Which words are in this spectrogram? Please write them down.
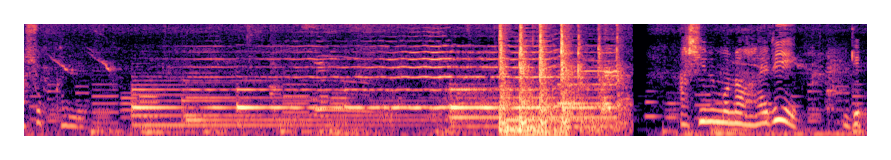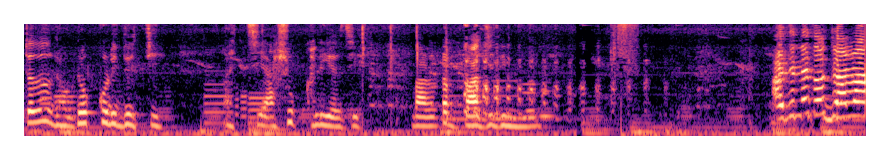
আসুক খালি। আসিন মনে হয় রে। গেটটা তো ধকধক করে দিচ্ছি। আচ্ছা আসুক খালি আছি বারোটা বাজে দিন আজ না তোর জামা।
